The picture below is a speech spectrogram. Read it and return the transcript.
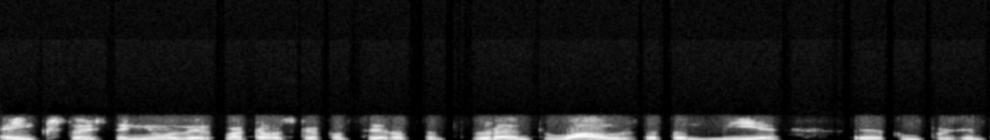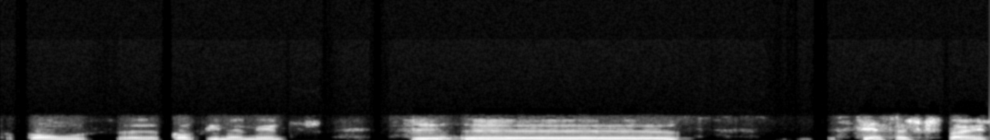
em questões que tenham a ver com aquelas que aconteceram portanto, durante o auge da pandemia, uh, como por exemplo com os confinamentos, se, se essas questões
